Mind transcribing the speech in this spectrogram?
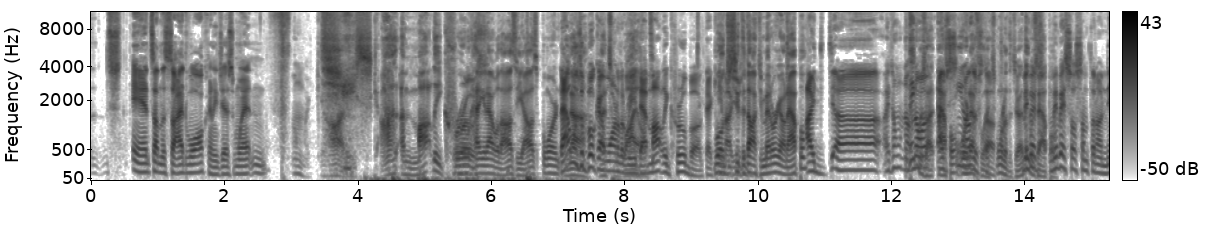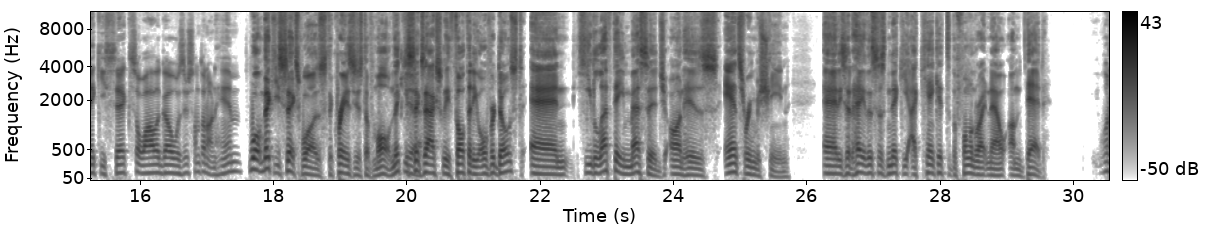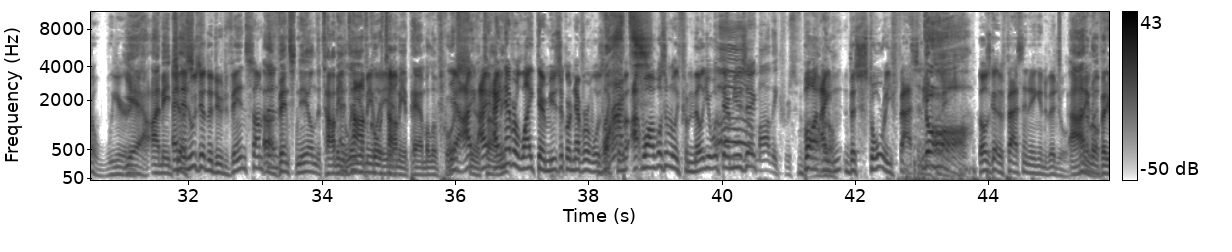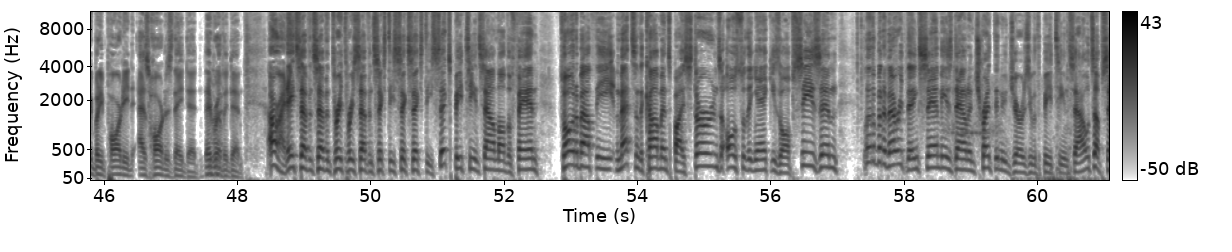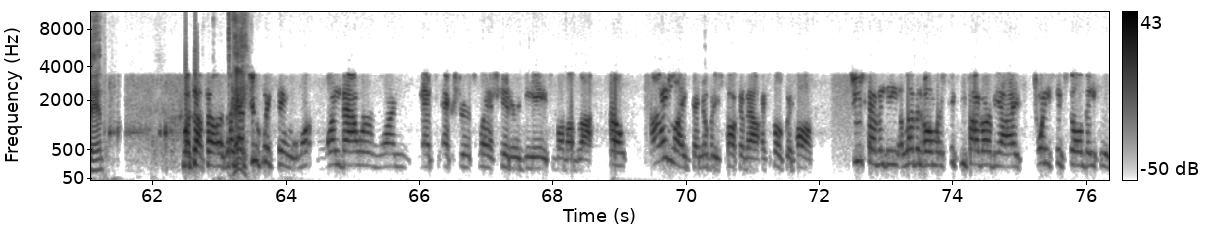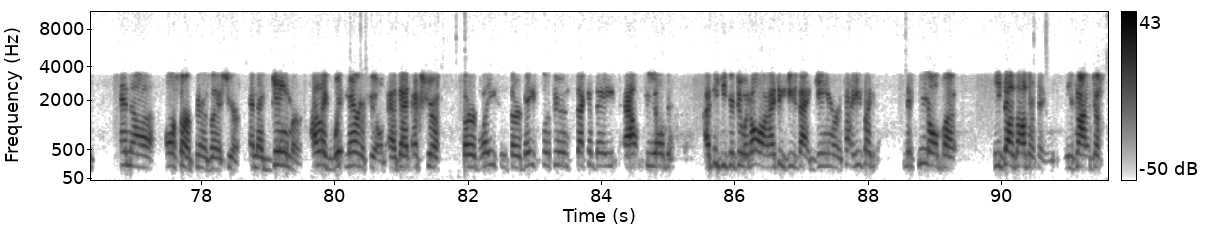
ants on the sidewalk, and he just went and Oh my God. Jeez, God, a Motley Crue Gross. hanging out with Ozzy Osbourne. That was Nah, a book I that's wanted to wild. read. That Motley Crue book that came Well, out. did you see years the ago. documentary on Apple? I, uh, I don't know. I think it no, was on I've Apple seen or other Netflix, Stuff. one of the two. I think maybe it was I, Apple. Maybe I saw something on Nikki Sixx a while ago. Was there something on him? Well, Nikki Sixx was the craziest of them all. Nikki. Sixx actually thought that he overdosed, and he left a message on his answering machine, and he said, "Hey, this is Nikki. I can't get to the phone right now. I'm dead." What a weird. Yeah, I mean, And then who's the other dude? Vince something. uh, Vince Neil and the Tommy And Lee, Tommy of course, Lee, yeah. Tommy and Pamela, of course. Yeah, I, you know, I, I never liked their music or never was like. What? fami- I, well, I wasn't really familiar with their Oh, music, Motley Crue's but I the story fascinates Oh. me. Those guys are fascinating individuals. I don't know if anybody partied as hard as they did. They really did. All right, 877 337 6666. BT and Sal on the fan. Talking about the Mets in the comments by Stearns, also the Yankees off season. A little bit of everything. Sammy is down in Trenton, New Jersey with BT and Sal. What's up, Sam? What's up, fellas? I Hey. got two quick things. One, Bauer, one Mets extra splash hitter, DH, blah, blah, blah. So I like that nobody's talking about. I spoke with Hawk. 270, 11 homers, 65 RBIs, 26 stolen bases, and uh, All Star appearance last year. And a gamer. I like Whit Merrifield as that extra third base and third base platoon, second base, outfield. I think he could do it all, and I think he's that gamer. He's like McNeil, but he does other things. He's not just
